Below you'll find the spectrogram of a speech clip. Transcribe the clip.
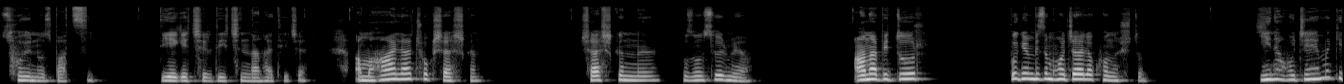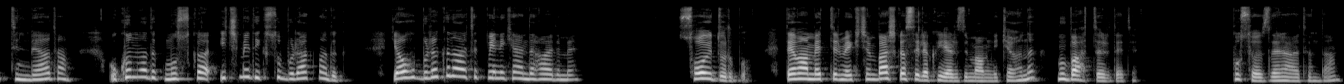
Soyunuz batsın diye geçirdi içinden Hatice. Ama hala çok şaşkın. Şaşkınlığı uzun sürmüyor. Ana bir dur. Bugün bizim hocayla konuştum. Yine hocaya mı gittin be adam? Okunmadık muska, içmedik su bırakmadık. Yahu bırakın artık beni kendi halime. Soydur bu. Devam ettirmek için başkasıyla kıyarız imam nikahını, mubahtır dedi. Bu sözler ardından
